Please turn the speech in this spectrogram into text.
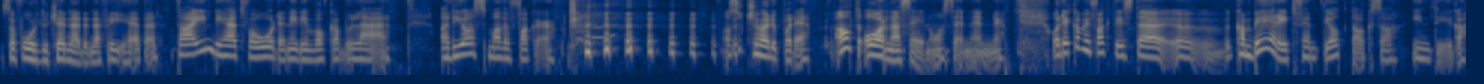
så fort du känner den där friheten. Ta in de här två orden i din vokabulär. Adios motherfucker. och så kör du på det. allt ordnar sig nog sen ännu. Och det kan vi faktiskt, eh, kan Berit, 58 också, intyga.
